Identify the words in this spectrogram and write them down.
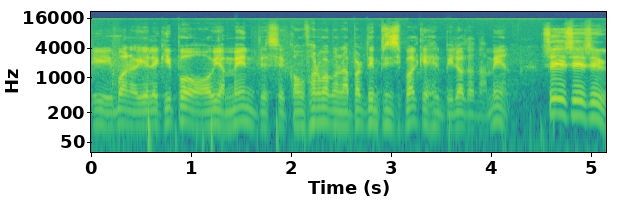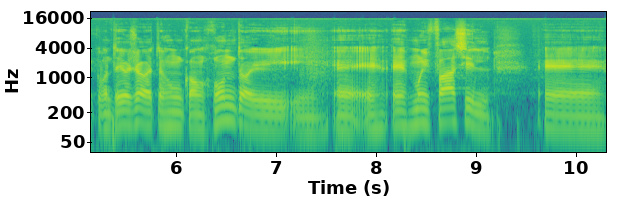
Y bueno, y el equipo obviamente se conforma con la parte principal que es el piloto también. Sí, sí, sí, como te digo yo, esto es un conjunto y, es, muy fácil eh,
